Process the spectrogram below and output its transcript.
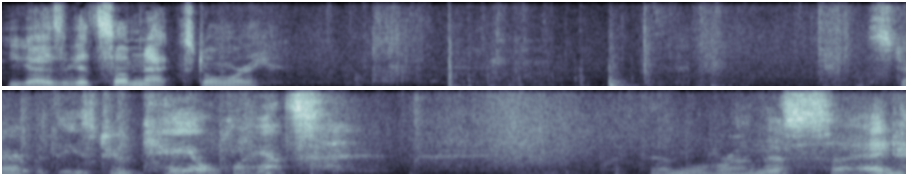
You guys will get some next, don't worry. Let's start with these two kale plants them over on this side.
